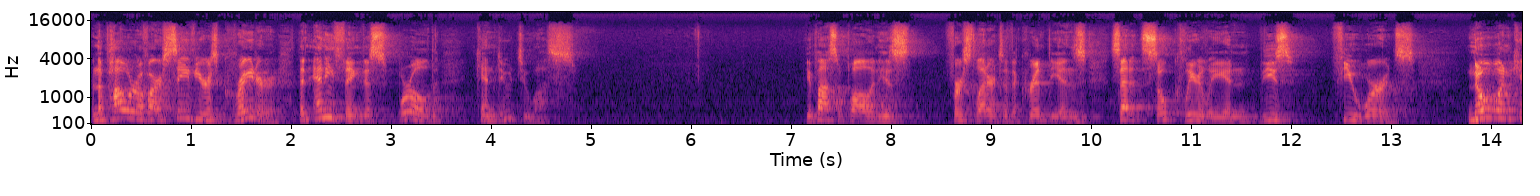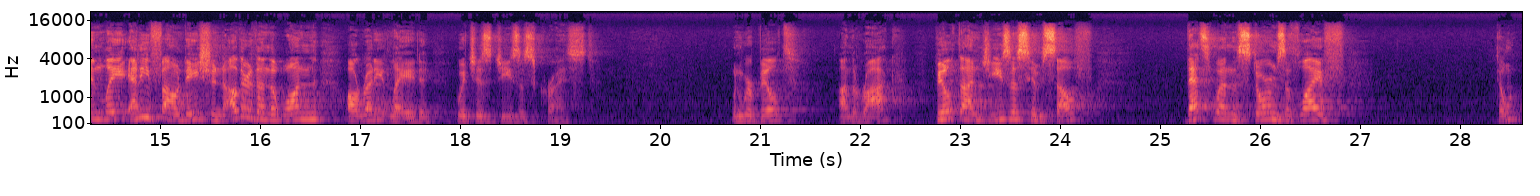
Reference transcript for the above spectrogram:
And the power of our Savior is greater than anything this world can do to us. The Apostle Paul, in his first letter to the Corinthians, said it so clearly in these few words No one can lay any foundation other than the one already laid, which is Jesus Christ. When we're built on the rock, built on Jesus Himself, that's when the storms of life don't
